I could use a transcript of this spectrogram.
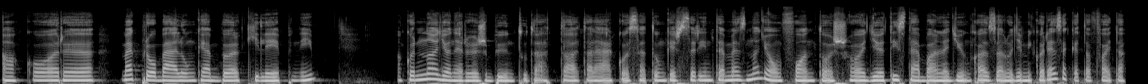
akkor megpróbálunk ebből kilépni, akkor nagyon erős bűntudattal találkozhatunk, és szerintem ez nagyon fontos, hogy tisztában legyünk azzal, hogy amikor ezeket a fajta,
